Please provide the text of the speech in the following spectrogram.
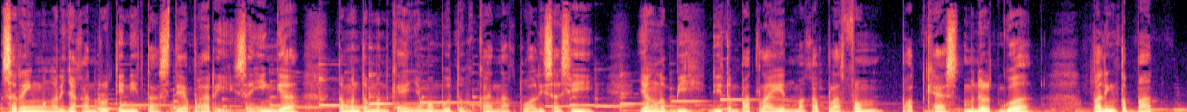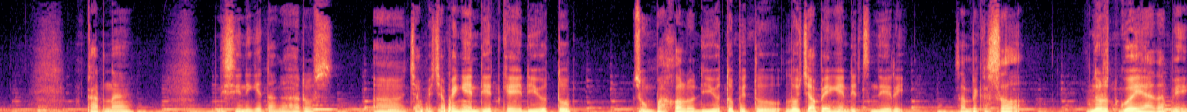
sering mengerjakan rutinitas setiap hari. Sehingga teman-teman kayaknya membutuhkan aktualisasi yang lebih di tempat lain maka platform podcast menurut gue paling tepat. Karena di sini kita nggak harus uh, capek-capek ngedit kayak di YouTube sumpah kalau di YouTube itu lu capek ngedit sendiri. Sampai kesel. Menurut gue ya tapi.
